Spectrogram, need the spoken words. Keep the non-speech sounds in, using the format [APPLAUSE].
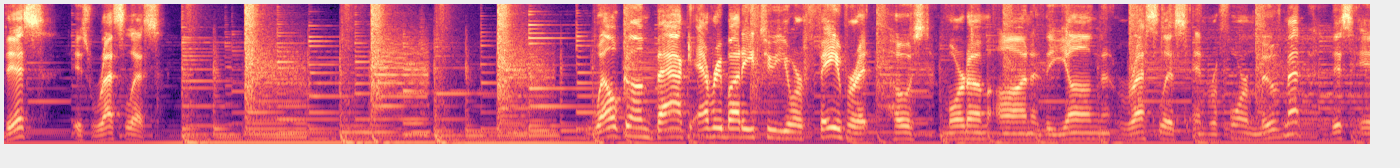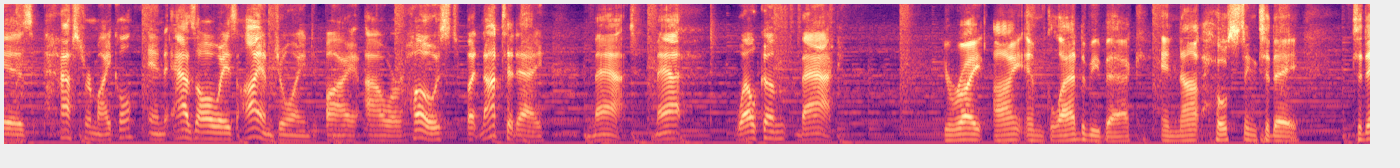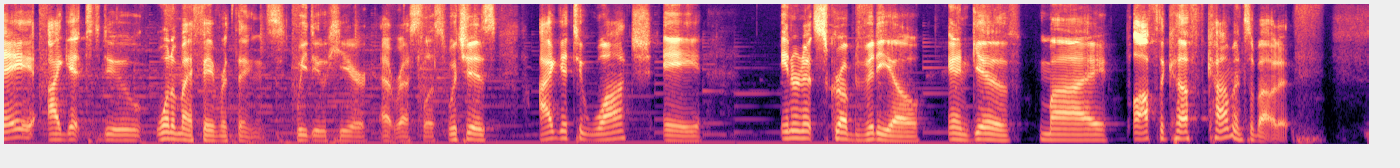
This is Restless. Welcome back, everybody, to your favorite post mortem on the young, restless, and reform movement. This is Pastor Michael. And as always, I am joined by our host, but not today, Matt. Matt, welcome back. You're right. I am glad to be back and not hosting today. Today, I get to do one of my favorite things we do here at Restless, which is I get to watch a internet scrubbed video and give my off the cuff comments about it.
